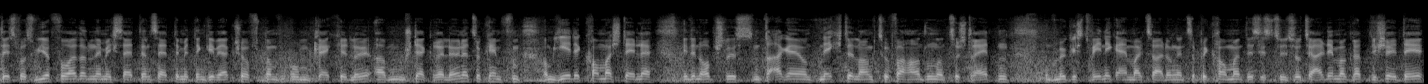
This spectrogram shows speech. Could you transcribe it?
das, was wir fordern, nämlich Seite an Seite mit den Gewerkschaften, um, um, gleiche um stärkere Löhne zu kämpfen, um jede Kommastelle in den Abschlüssen Tage und Nächte lang zu verhandeln und zu streiten und möglichst wenig Einmalzahlungen zu bekommen. Das ist die sozialdemokratische Idee.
